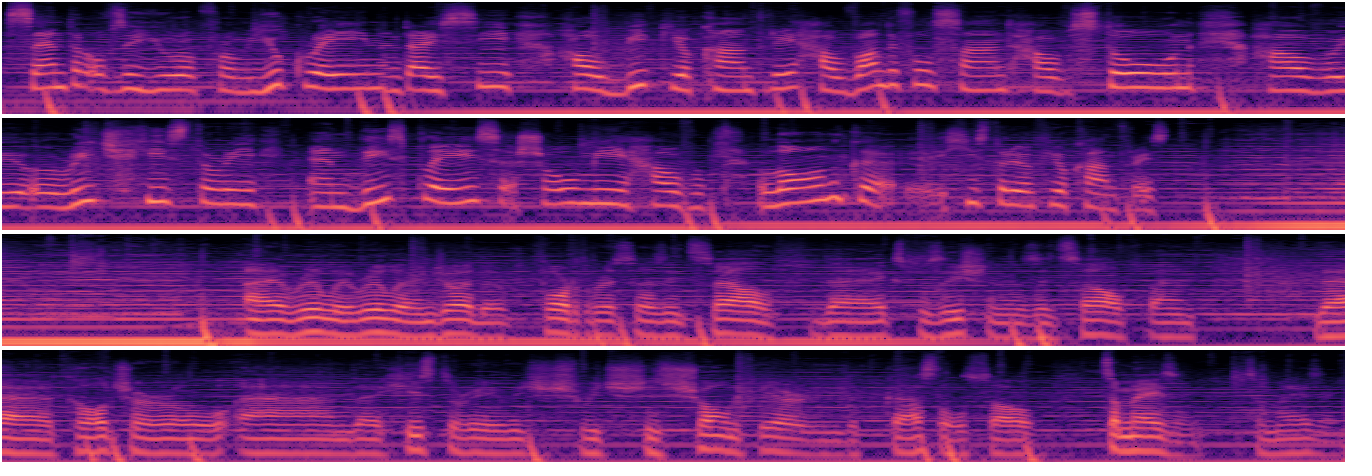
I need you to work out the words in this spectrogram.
center of the Europe, from Ukraine, and I see how big your country, how wonderful sand, how stone, how uh, rich history, and this place show me how long uh, history of your countries. I really, really enjoy the fortress as itself, the exposition as itself, and the cultural and the history which, which is shown here in the castle. So it's amazing. It's amazing.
